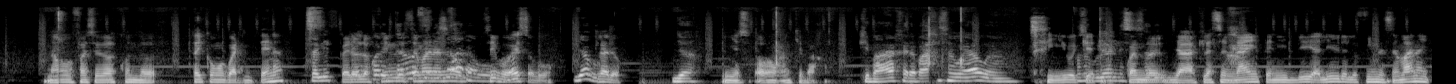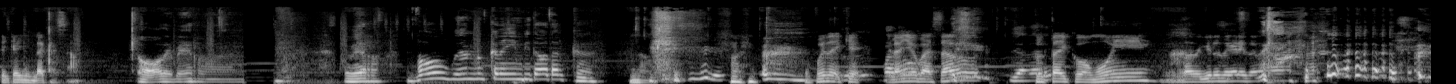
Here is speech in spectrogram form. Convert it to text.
No, fase 2 es cuando estáis como cuarentena, Salí- pero los fines de semana no. po, Sí, pues eso, pues. Ya, pues. Claro. Ya. Y eso, oh, weón, qué baja. Qué paja, era paja esa weá, weón. Sí, porque cuando ya clase online tenéis día libre los fines de semana y te caes en la casa. Oh, de perro, weón. De perro. Vos, weón, nunca me he invitado a Talca. No. Después de que el año pasado Ya, tú estás como muy. No te quiero sacar esa.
